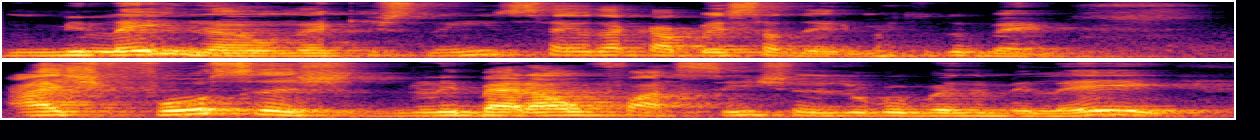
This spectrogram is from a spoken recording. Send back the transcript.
Milley não, né? Que isso nem saiu da cabeça dele, mas tudo bem. As forças liberal-fascistas do governo Milley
